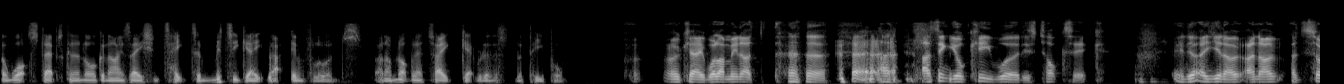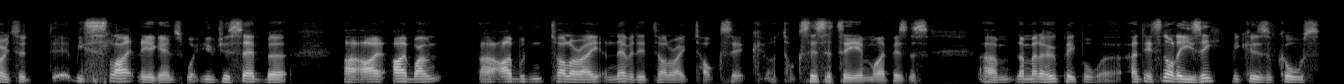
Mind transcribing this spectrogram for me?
and what steps can an organization take to mitigate that influence? And i'm not going to take get rid of the, people. Okay well i mean I, I, I think your key word is toxic. Uh, you know and I, i'm sorry to be slightly against what you've just said but i i, I won't I wouldn't tolerate and never did tolerate toxic or toxicity in my business um, no matter who people were. And it's not easy because, of course,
